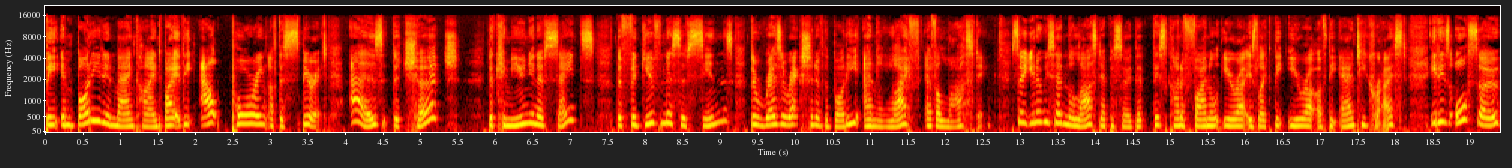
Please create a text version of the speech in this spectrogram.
be embodied in mankind by the outpouring of the Spirit as the church the communion of saints, the forgiveness of sins, the resurrection of the body, and life everlasting. So, you know, we said in the last episode that this kind of final era is like the era of the Antichrist. It is also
